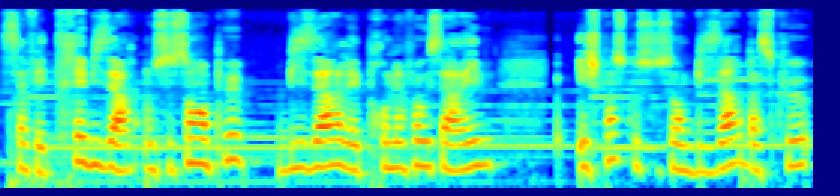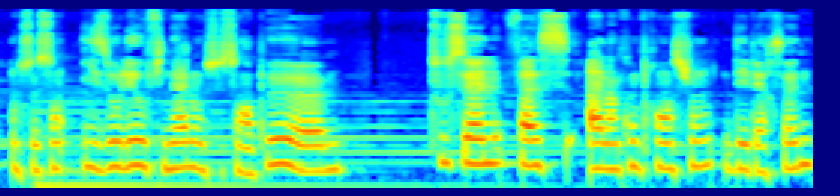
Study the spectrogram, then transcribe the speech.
ça fait très bizarre. On se sent un peu bizarre les premières fois où ça arrive. Et je pense qu'on se sent bizarre parce que on se sent isolé au final, on se sent un peu euh, tout seul face à l'incompréhension des personnes,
